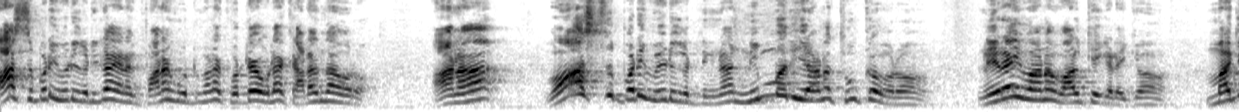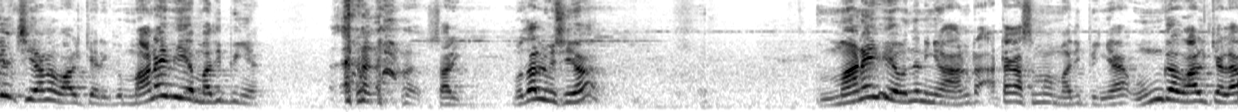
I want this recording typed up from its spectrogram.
வாஸ்துப்படி வீடு கட்டினா எனக்கு பணம் கொட்டுமானா கொட்டையை கூட கடன் தான் வரும். ஆனால் வாஸ்துப்படி வீடு கட்டினீங்கன்னா நிம்மதியான தூக்கம் வரும். நிறைவான வாழ்க்கை கிடைக்கும். மகிழ்ச்சியான வாழ்க்கை இருக்கும் மனைவியை மதிப்பீங்க. சாரி முதல் விஷயம் மனைவியை வந்து நீங்கள் அண்ட அட்டகாசமாக மதிப்பீங்க. உங்கள் வாழ்க்கையில்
